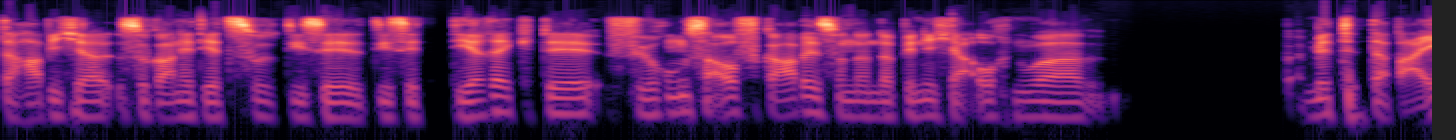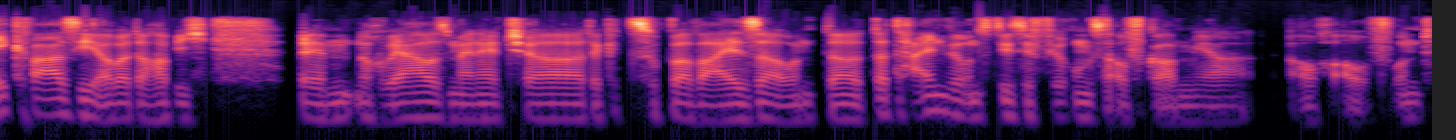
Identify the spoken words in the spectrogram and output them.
da habe ich ja so gar nicht jetzt so diese, diese direkte Führungsaufgabe, sondern da bin ich ja auch nur mit dabei quasi, aber da habe ich ähm, noch Warehouse Manager, da gibt es Supervisor und da, da teilen wir uns diese Führungsaufgaben ja auch auf. Und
